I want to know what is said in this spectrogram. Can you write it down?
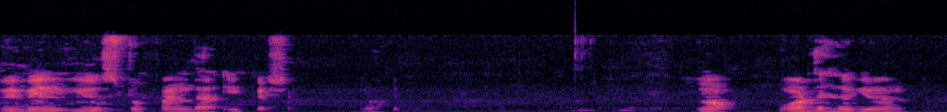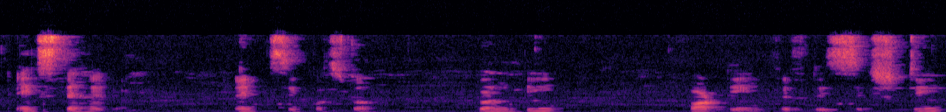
we will use to find the equation. Okay. Now what they have given? X they have given. X equals to 20 40 50 60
